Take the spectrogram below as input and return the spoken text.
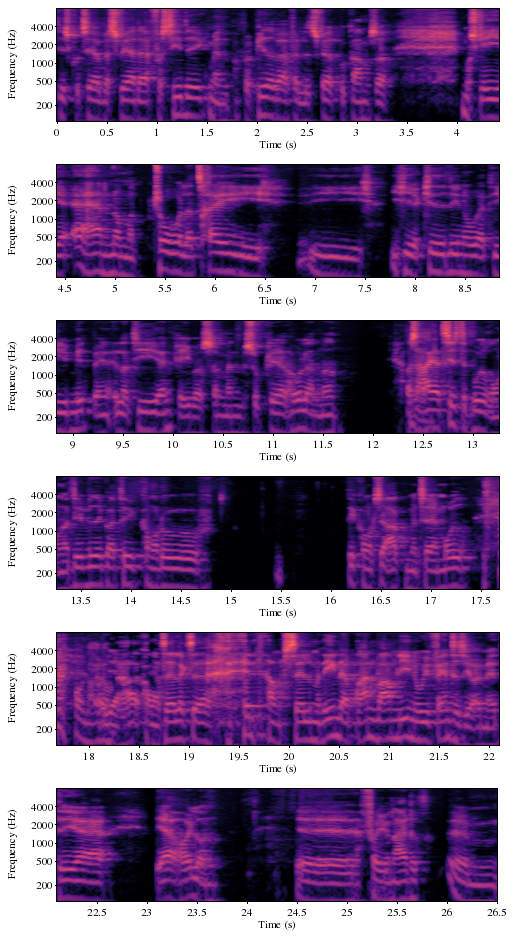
diskutere, hvad svært det er for sit, ikke? men på papiret er i hvert fald et svært program, så måske er han nummer to eller tre i, i, i hierarkiet lige nu af de midtbane, eller de angriber, som man vil supplere Holland med. Og så har jeg et sidste bud, Rune, og det ved jeg godt, det kommer du det kommer til at argumentere imod. oh, nej, Og jeg har, kommer til heller til at hente ham selv, men en, der er brandvarm lige nu i fantasy med, det er, det er Højlund øh, for United. Øhm,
